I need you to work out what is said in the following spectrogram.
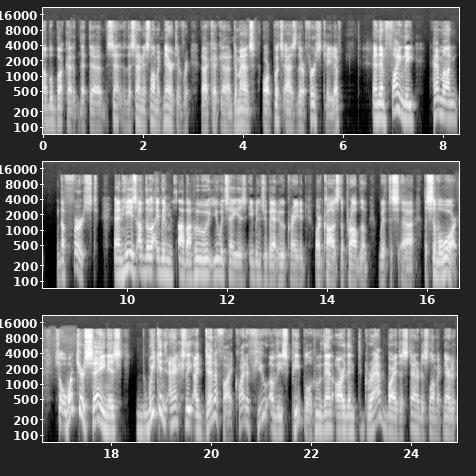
Abu Bakr that the, the Standard Islamic narrative uh, uh, demands or puts as their first caliph. And then finally, Haman the first, And he's Abdullah ibn Musaba, who you would say is Ibn Zubair, who created or caused the problem with uh, the civil war. So what you're saying is we can actually identify quite a few of these people who then are then grabbed by the standard Islamic narrative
